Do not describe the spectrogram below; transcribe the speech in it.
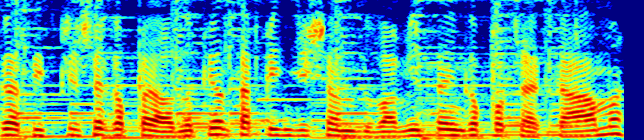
Gratis z pierwszego peronu. 5.52, więc na niego poczekam.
